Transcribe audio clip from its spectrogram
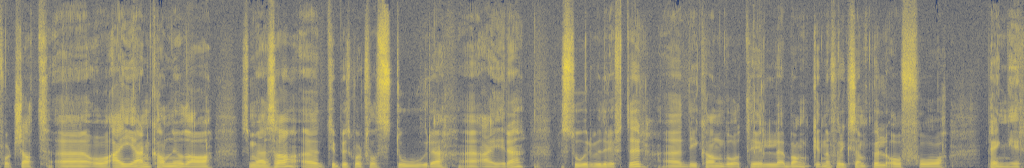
fortsatt. Eh, og eieren kan jo da, som jeg sa, typisk typisk hvert fall store eiere, store bedrifter, de kan gå til bankene f.eks. og få penger.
